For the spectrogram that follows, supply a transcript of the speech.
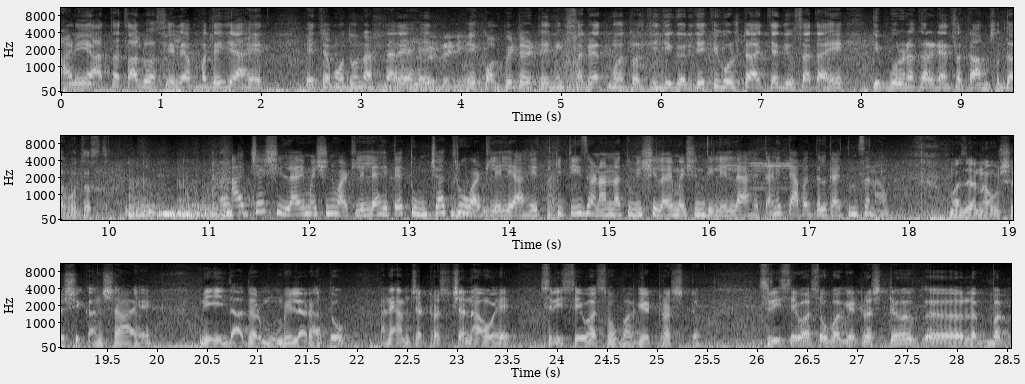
आणि आता चालू असलेल्यामध्ये जे आहेत याच्यामधून असणारे आहेत हे कॉम्प्युटर ट्रेनिंग सगळ्यात महत्त्वाची जी गरजेची गोष्ट आजच्या दिवसात आहे ती पूर्ण करण्याचं कामसुद्धा होत असतं. आज ज्या शिलाई मशीन वाटलेल्या आहेत त्या तुमच्या थ्रू वाटलेल्या आहेत. किती जणांना तुम्ही शिलाई मशीन दिलेल्या आहेत आणि त्याबद्दल काय तुमचं नाव? माझं नाव शशिकांत शाह आहे. मी दादर मुंबईला राहतो. आणि आमच्या ट्रस्टचं नाव आहे श्री सेवा सौभाग्य ट्रस्ट श्री सेवा सौभाग्य ट्रस्ट लगभग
